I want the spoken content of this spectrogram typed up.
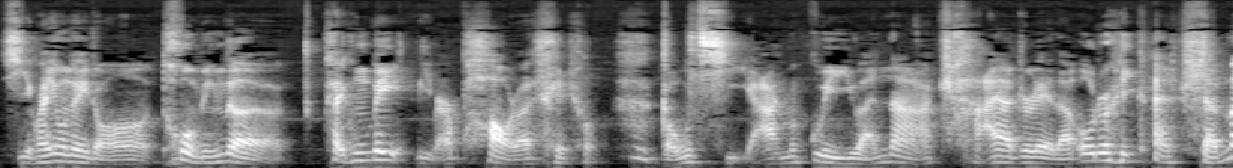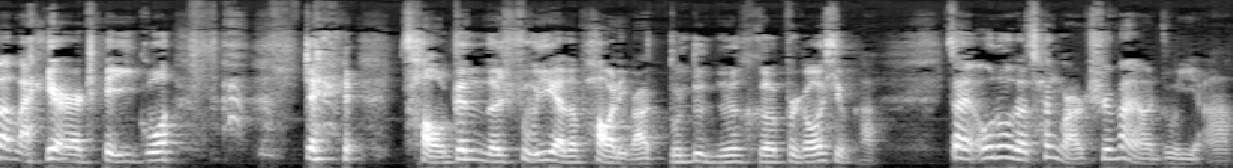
喜欢用那种透明的太空杯，里边泡着那种枸杞呀、什么桂圆呐、茶呀之类的。欧洲人一看什么玩意儿，这一锅这草根子、树叶子泡里边，吨吨吨喝倍儿高兴啊！在欧洲的餐馆吃饭要注意啊，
